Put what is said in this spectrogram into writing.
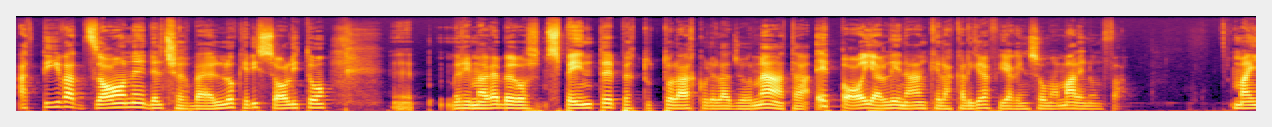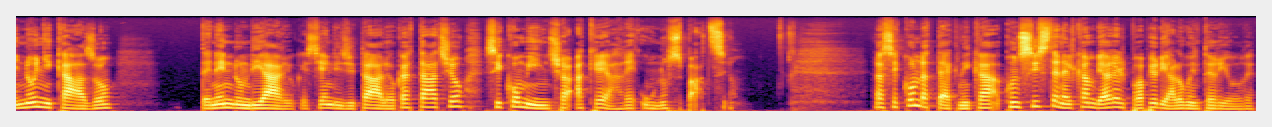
attiva zone del cervello che di solito eh, rimarrebbero spente per tutto l'arco della giornata e poi allena anche la calligrafia che insomma male non fa. Ma in ogni caso, tenendo un diario che sia in digitale o cartaceo, si comincia a creare uno spazio. La seconda tecnica consiste nel cambiare il proprio dialogo interiore.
